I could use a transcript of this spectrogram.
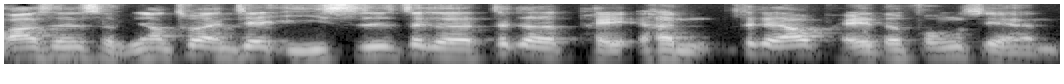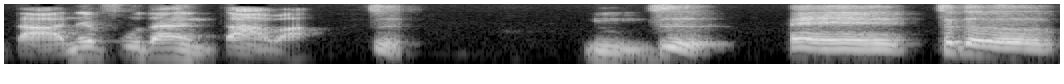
发生什么样突然间遗失？这个这个赔很这个要赔的风险很大，那负担很大吧？是，嗯，是，诶，这个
